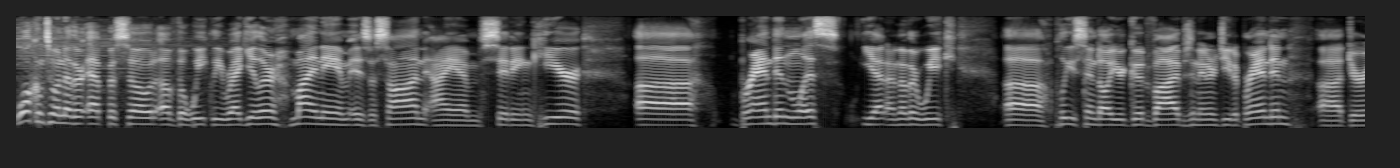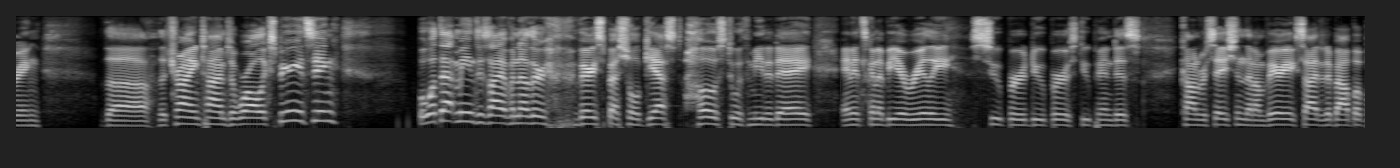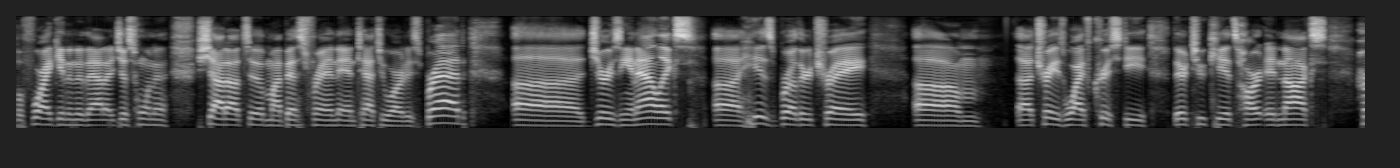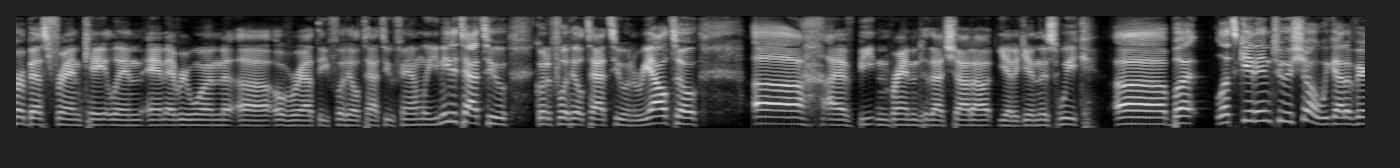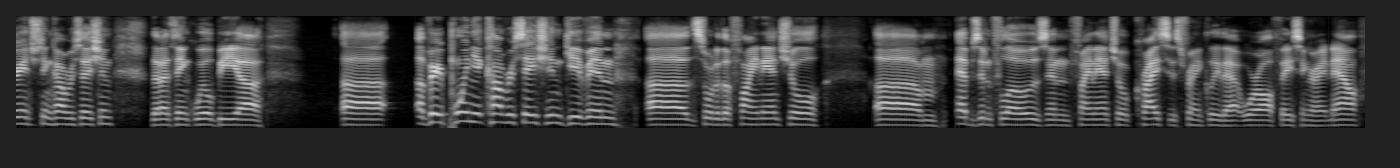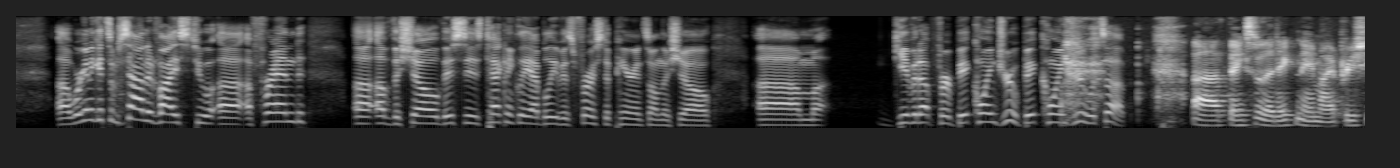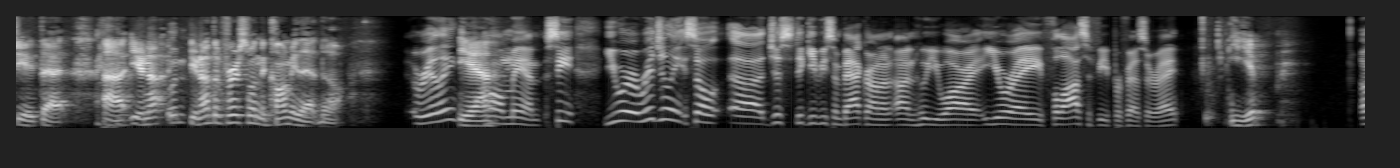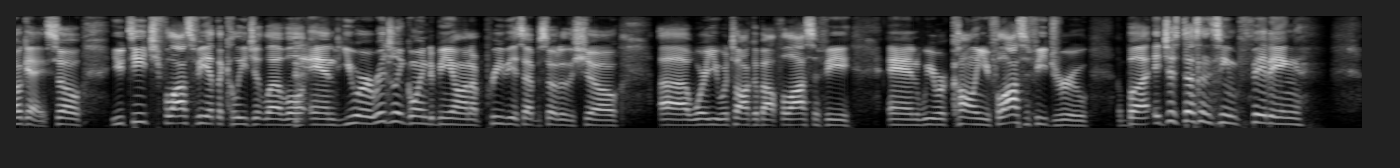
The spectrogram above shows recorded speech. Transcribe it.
Welcome to another episode of the Weekly Regular. My name is Ahsohn. I am sitting here, uh, Brandonless, yet another week. Uh, please send all your good vibes and energy to Brandon uh, during the the trying times that we're all experiencing. But what that means is I have another very special guest host with me today, and it's going to be a really super duper stupendous conversation that I'm very excited about. But before I get into that, I just want to shout out to my best friend and tattoo artist Brad, uh, Jersey and Alex, uh, his brother Trey. Um, uh, Trey's wife Christy, their two kids Hart and Knox, her best friend Caitlin, and everyone uh, over at the Foothill Tattoo family. You need a tattoo? Go to Foothill Tattoo in Rialto. Uh, I have beaten Brandon to that shout out yet again this week. Uh, but let's get into the show. We got a very interesting conversation that I think will be uh, uh, a very poignant conversation given sort of the financial um, ebbs and flows and financial crisis, frankly, that we're all facing right now. Uh, we're going to get some sound advice to uh, a friend uh, of the show. This is technically, I believe, his first appearance on the show. Um, give it up for Bitcoin Drew. Bitcoin Drew, what's up? Uh, thanks for the nickname. I appreciate that. Uh, you're not you're not the first one to call me that though. Really? Yeah. Oh man. See, you were originally so. Uh, just to give you some background on, on who you are, you were a philosophy professor, right? Yep. Okay, so you teach philosophy at the collegiate level, and you were originally going to be on a previous episode of the show uh, where you would talk about philosophy, and we were calling you Philosophy Drew, but it just doesn't seem fitting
